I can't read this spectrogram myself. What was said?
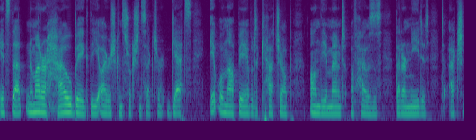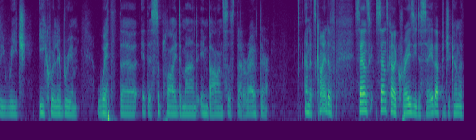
It's that no matter how big the Irish construction sector gets, it will not be able to catch up on the amount of houses that are needed to actually reach equilibrium with the the supply demand imbalances that are out there and it's kind of sounds sounds kind of crazy to say that but you kind of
